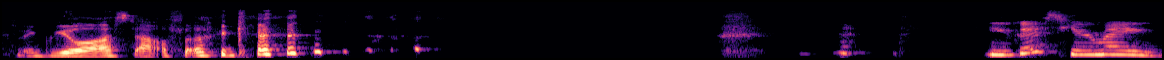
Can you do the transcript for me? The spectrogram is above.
I think we lost Alpha again. Can you guys hear my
